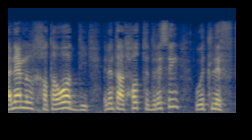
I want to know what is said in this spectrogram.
هنعمل الخطوات دي اللي أنت هتحط dressing وتلف.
